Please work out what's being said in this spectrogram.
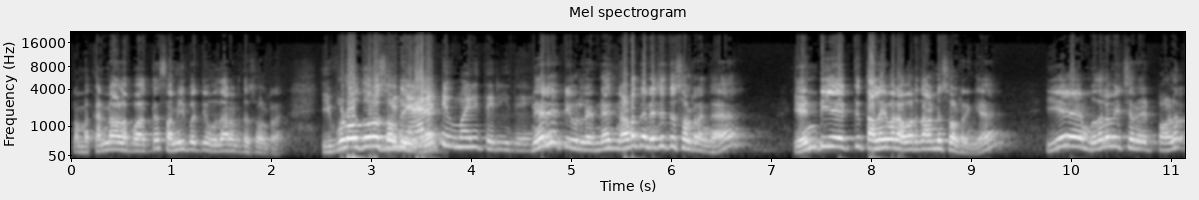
நம்ம கண்ணால பார்த்த சமீபத்திய உதாரணத்தை சொல்றேன். இவ்வளவு தூரம் சொல்றீங்க. நேரட்டிவ் மாதிரி தெரியுது. நேரேட்டிவ் இல்ல. நெ- நடந்த நிஜத்தை சொல்றேங்க. என்டிஏக்கு தலைவர் அவர்தான்னு சொல்றீங்க. ஏன் முதலமைச்சர் வேட்பாளர்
